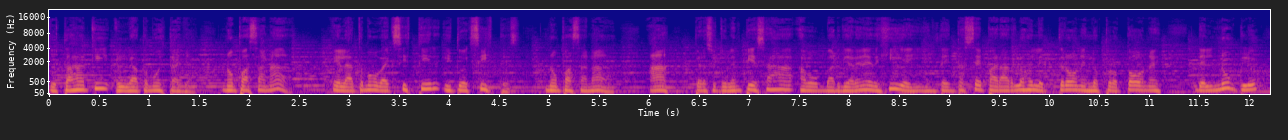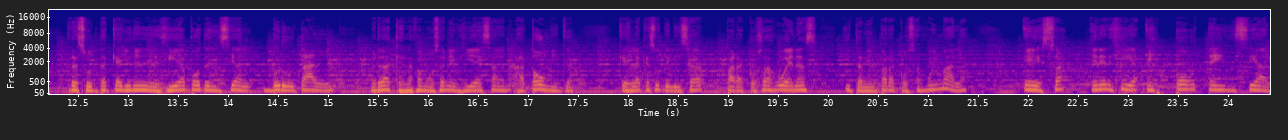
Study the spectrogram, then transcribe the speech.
Tú estás aquí, el átomo está allá. No pasa nada. El átomo va a existir y tú existes. No pasa nada. Ah, pero si tú le empiezas a, bombardear energía e intentas separar los electrones, los protones del núcleo, resulta que hay una energía potencial brutal, ¿verdad? Que es la famosa energía esa atómica, que es la que se utiliza para cosas buenas y también para cosas muy malas. Esa energía es potencial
